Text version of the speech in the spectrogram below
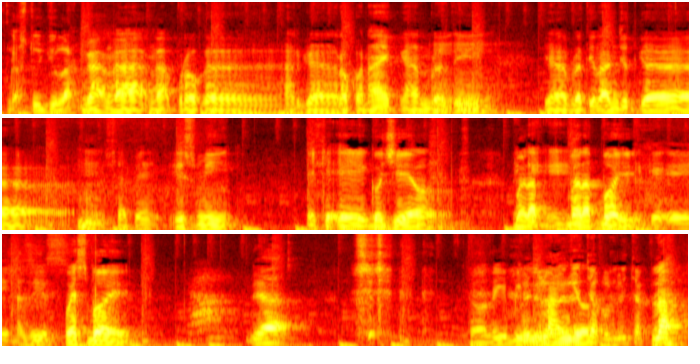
nggak setuju lah. nggak nggak nggak pro ke harga rokok naik kan berarti ya berarti lanjut ke siapa ya? Ismi aka Gojel Barat AKA. Barat Boy AKA Aziz West Boy Ya. Sorry Billy manggil. Lucak, lu lucak. lah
